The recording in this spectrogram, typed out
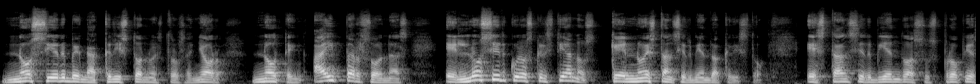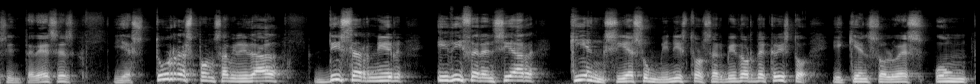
no sirven a Cristo nuestro Señor. Noten, hay personas en los círculos cristianos que no están sirviendo a Cristo, están sirviendo a sus propios intereses y es tu responsabilidad discernir y diferenciar quién si es un ministro servidor de Cristo y quién solo es un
